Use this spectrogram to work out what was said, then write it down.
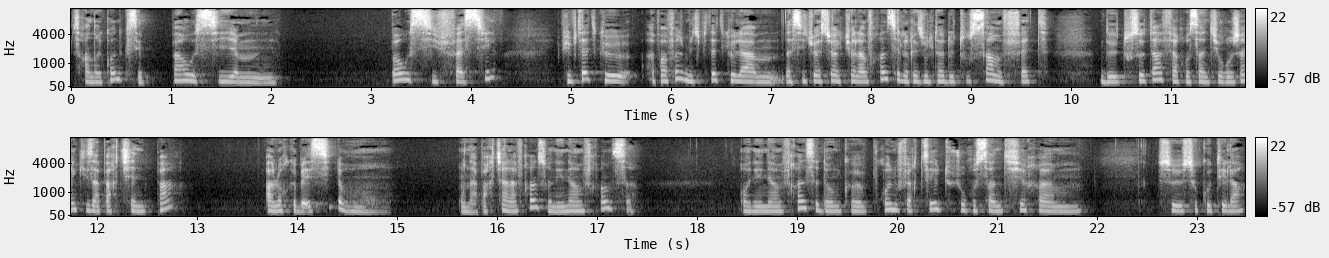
se rendre compte que c'est pas aussi, euh, pas aussi facile. Et puis peut-être que, parfois, je me dis peut-être que la, la, situation actuelle en France, c'est le résultat de tout ça, en fait. De tout ce temps, faire ressentir aux gens qu'ils appartiennent pas. Alors que, ben si, on, on appartient à la France, on est né en France. On est né en France, donc euh, pourquoi nous faire toujours ressentir ce, côté-là.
